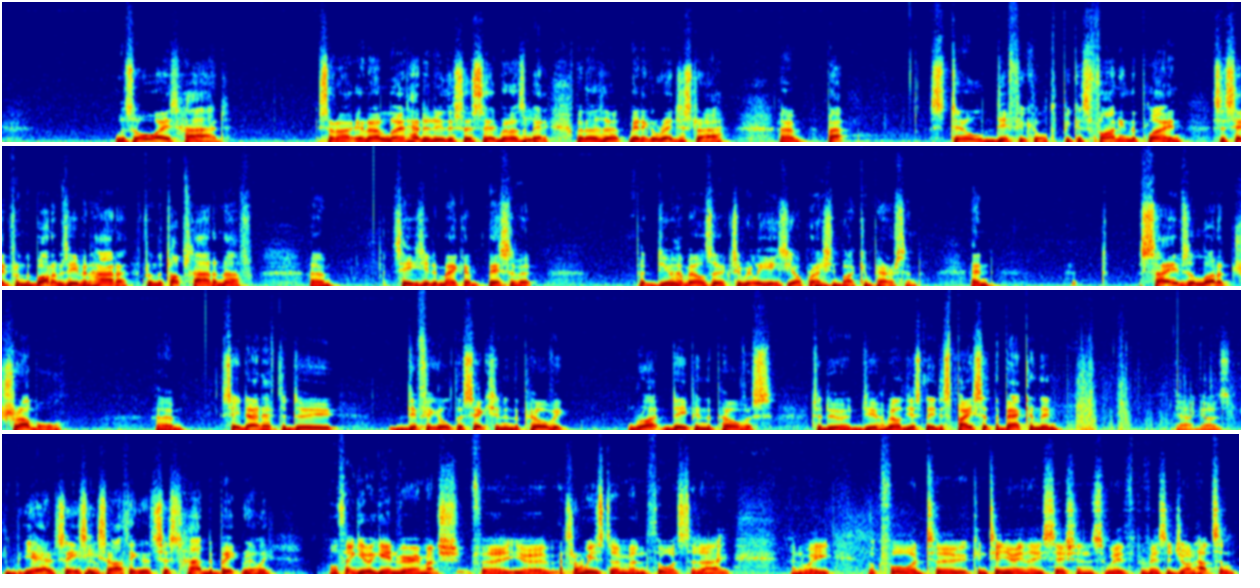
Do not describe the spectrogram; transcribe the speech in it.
was always hard. So, I, and I learned how to do this, as I said, when I was a, medi- when I was a medical registrar, um, but still difficult because finding the plane, as I said, from the bottom's even harder, from the top's hard enough. Um, it's easy to make a mess of it. But Duhamel's actually a really easy operation by comparison. And saves a lot of trouble. Um, so you don't have to do difficult dissection in the pelvic, right deep in the pelvis to do a duhamel. You just need a space at the back and then, Yeah, it goes. yeah, it's easy. Yeah. So I think it's just hard to beat, really. Well, thank you again very much for your right. wisdom and thoughts today. And we look forward to continuing these sessions with Professor John Hutson.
